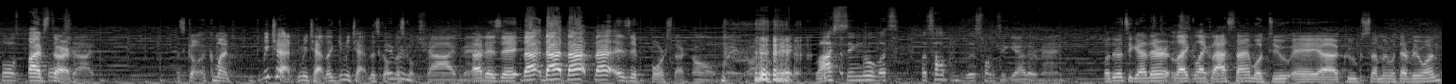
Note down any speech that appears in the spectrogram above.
Pull, Five star. shot. Let's go. Come on. Give me chat. Give me chat. Like, give me chat. Let's go. Give Let's go. Chad, man. That is a that that that that is a four star. Oh my god. Okay. Last single. Let's let's hop into this one together, man. We'll do it together. Like like last time, we'll do a uh, group summon with everyone.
